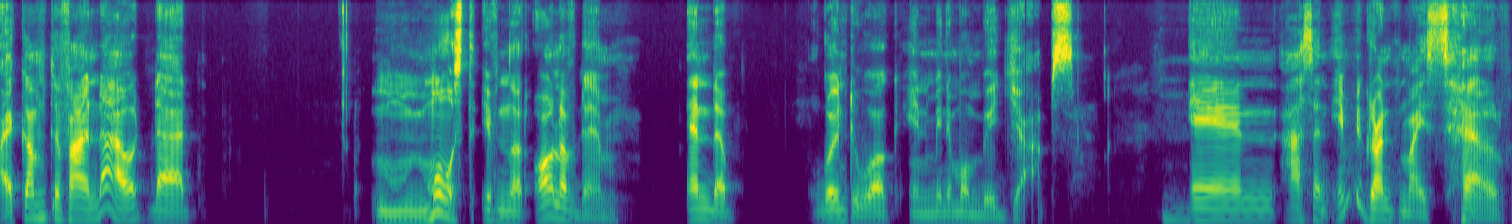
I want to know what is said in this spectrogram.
I come to find out that most if not all of them end up going to work in minimum wage jobs. Mm. And as an immigrant myself,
